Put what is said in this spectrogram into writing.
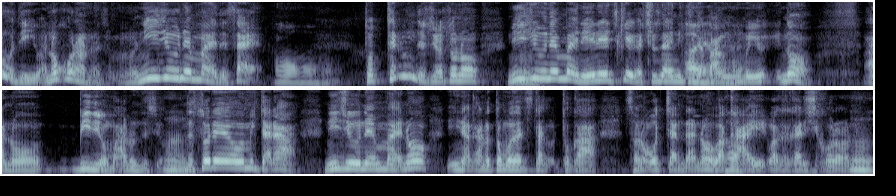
ロディーは残らんのですよ。もう20年前でさえ撮ってるんですよ。その20年前に NHK が取材に来た番組のあのビデオもあるんですよ、でそれを見たら20年前の田舎の友達たとかそのおっちゃんらの若い、若かりし頃の、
